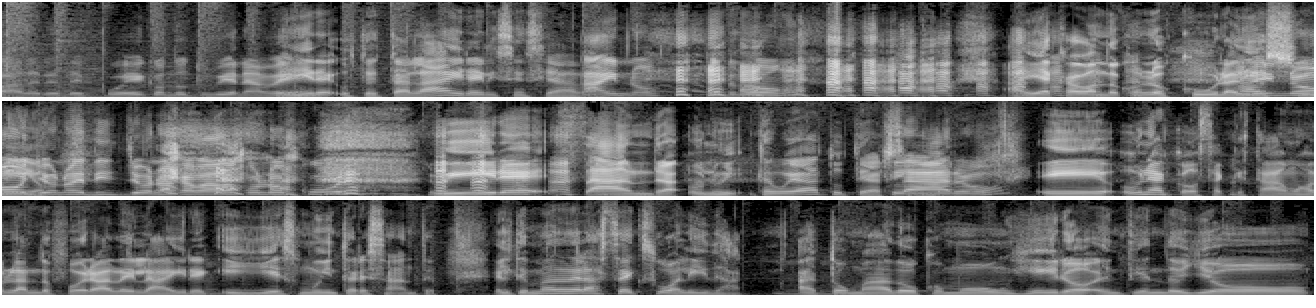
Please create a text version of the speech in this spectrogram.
Como, como un padre después cuando tú vienes a ver. Mire, usted está al aire, licenciada. Ay, no, perdón. Ahí acabando con locura, Dios Ay, no, mío. yo no, he, yo no he acabado con locura. Mire, Sandra, un- te voy a tutear. Claro. Eh, una cosa que estábamos hablando fuera del aire y es muy interesante. El tema de la sexualidad ha tomado como un giro, entiendo yo,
